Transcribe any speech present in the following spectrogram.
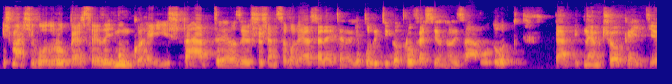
és másik oldalról persze ez egy munkahely is, tehát azért sosem szabad elfelejteni, hogy a politika professzionalizálódott, tehát itt nem csak egy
